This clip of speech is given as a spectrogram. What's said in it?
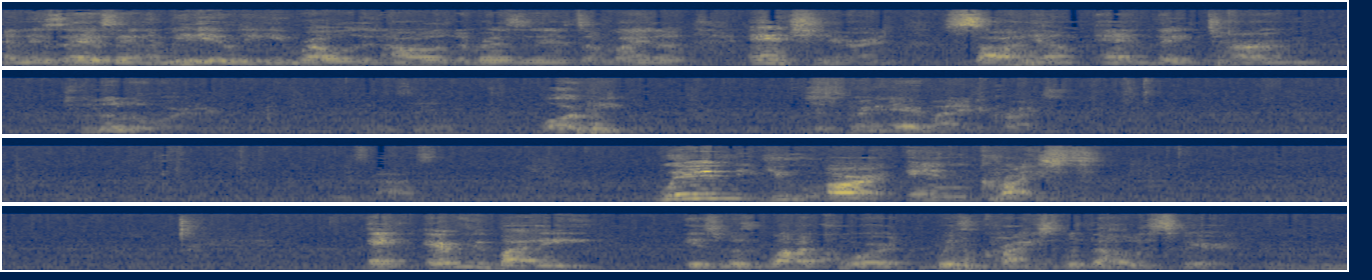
And it says, and immediately he rose, and all of the residents of Lydda and Sharon saw him, and they turned to the Lord. That was it. More people. Just bringing everybody to Christ. Awesome. When you are in Christ, and everybody is with one accord with Christ, with the Holy Spirit, mm-hmm.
